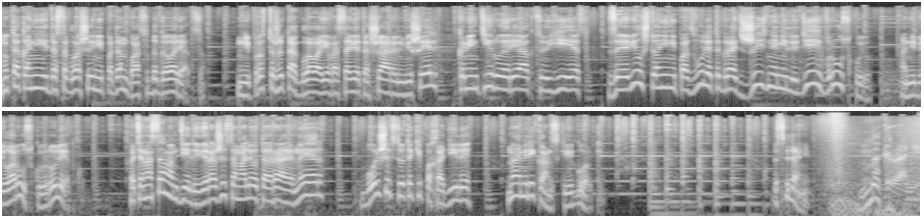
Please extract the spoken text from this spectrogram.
Но так они и до соглашений по Донбассу договорятся – не просто же так глава Евросовета Шарль Мишель, комментируя реакцию ЕС, заявил, что они не позволят играть жизнями людей в русскую, а не белорусскую рулетку. Хотя на самом деле виражи самолета Ryanair больше все-таки походили на американские горки. До свидания. На грани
